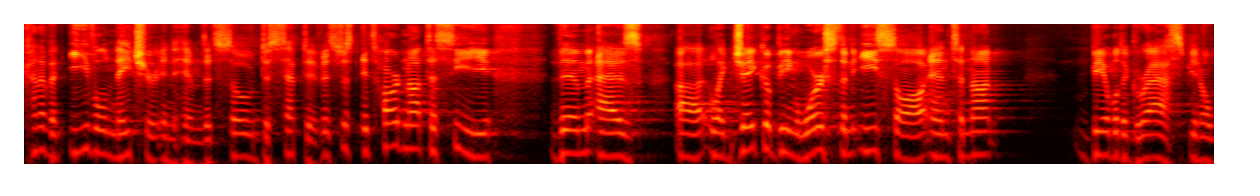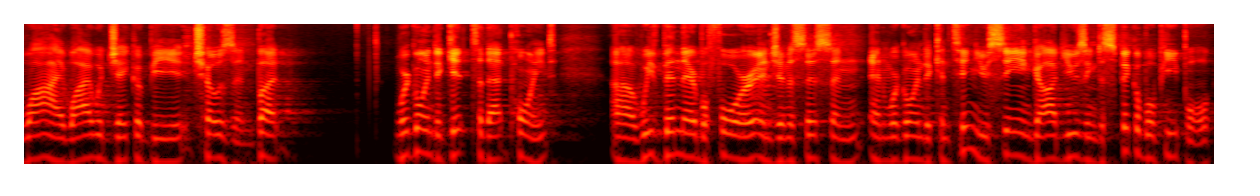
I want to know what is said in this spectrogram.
kind of an evil nature in him that's so deceptive. It's just, it's hard not to see them as uh, like Jacob being worse than Esau and to not be able to grasp, you know, why? Why would Jacob be chosen? But we're going to get to that point. Uh, we've been there before in Genesis, and, and we're going to continue seeing God using despicable people,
